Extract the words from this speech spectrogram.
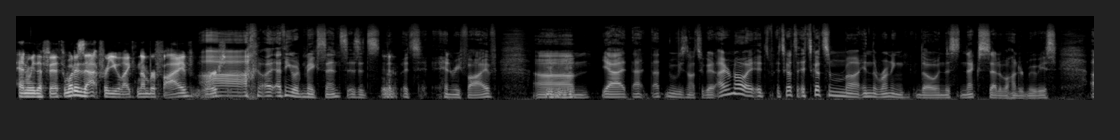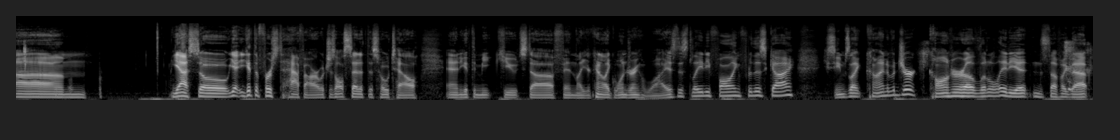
Henry V. What is that for you? Like number five? Worst? Uh, I I think it would make sense. Is it's it's Henry V. Um, Yeah, that that movie's not so good. I don't know. It's it's got it's got some uh, in the running though in this next set of hundred movies. Um, yeah, so yeah, you get the first half hour, which is all set at this hotel, and you get the meet cute stuff, and like you're kind of like wondering why is this lady falling for this guy? He seems like kind of a jerk, calling her a little idiot and stuff like that.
